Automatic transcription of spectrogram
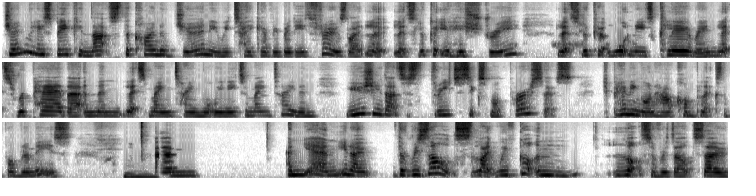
generally speaking that's the kind of journey we take everybody through. It's like look let's look at your history. Let's look at what needs clearing. Let's repair that and then let's maintain what we need to maintain. And usually that's a three to six month process depending on how complex the problem is. Mm, um and yeah and you know the results like we've gotten lots of results. So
